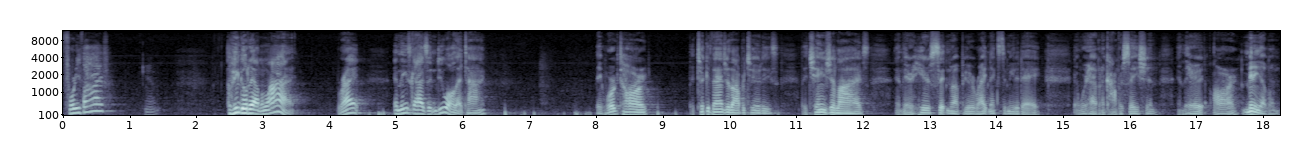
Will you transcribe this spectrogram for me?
45? We can go down the line, right? And these guys didn't do all that time. They worked hard, they took advantage of the opportunities, they changed their lives, and they're here sitting up here right next to me today, and we're having a conversation, and there are many of them,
